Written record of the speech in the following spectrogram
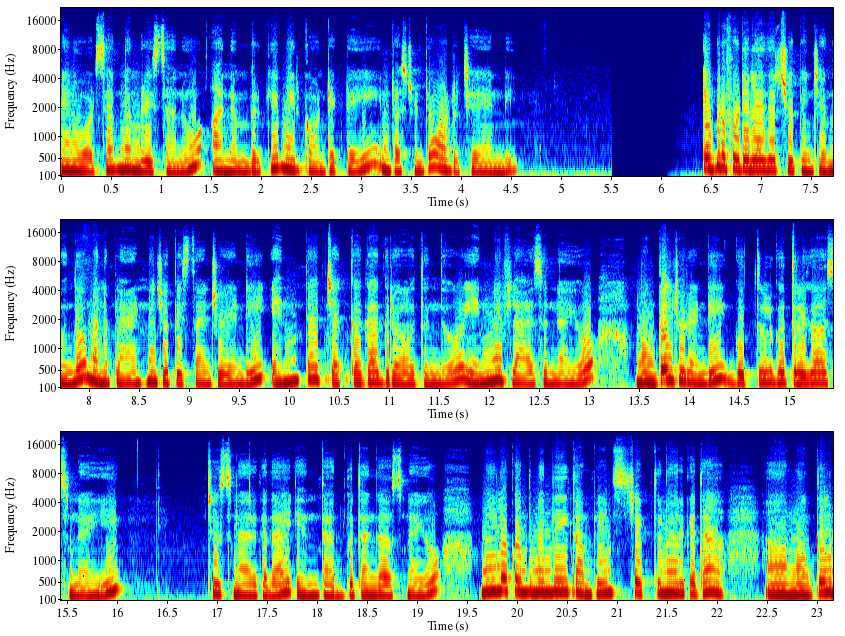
నేను వాట్సాప్ నెంబర్ ఇస్తాను. ఆ నెంబర్కి మీరు కాంటాక్ట్ అయ్యి ఇంట్రెస్ట్ ఉంటే ఆర్డర్ చేయండి. ఇప్పుడు ఫర్టిలైజర్ చూపించే ముందు మన ప్లాంట్ని చూపిస్తాను చూడండి. ఎంత చక్కగా గ్రో అవుతుందో ఎన్ని ఫ్లవర్స్ ఉన్నాయో మొగ్గలు చూడండి. గుత్తులు గుత్తులుగా వస్తున్నాయి. చూస్తున్నారు కదా ఎంత అద్భుతంగా వస్తున్నాయో. మీలో కొంతమంది కంప్లైంట్స్ చెప్తున్నారు కదా మొగ్గలు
